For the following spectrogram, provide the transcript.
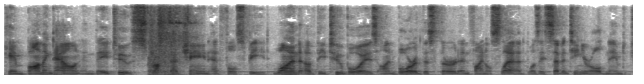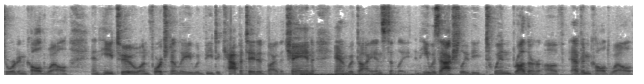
came bombing down and they too struck that chain at full speed. One of the two boys on board this third and final sled was a 17 year old named Jordan Caldwell, and he too, unfortunately, would be decapitated by the chain and would die instantly. And he was actually the twin brother of Evan Caldwell,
